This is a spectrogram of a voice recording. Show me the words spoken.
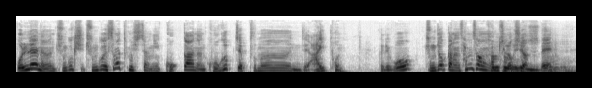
원래는 중국 시, 중국의 스마트폰 시장이 고가는 고급 제품은 이제 아이폰 그리고 중저가는 삼성, 삼성이 갤럭시였는데. 예.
